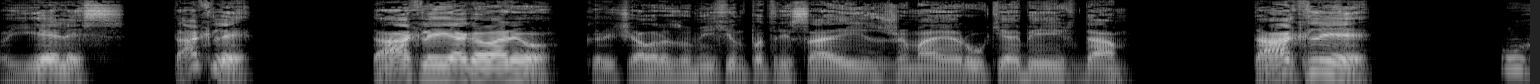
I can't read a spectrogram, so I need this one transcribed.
Елесь. Так ли? Так ли я говорю? — кричал Разумихин, потрясая и сжимая руки обеих дам. — Так ли? — О,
